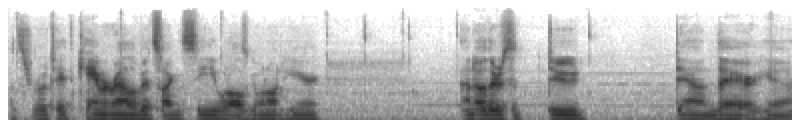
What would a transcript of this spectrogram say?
Let's rotate the camera around a little bit so I can see what all's going on here. I know there's a dude down there, yeah.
